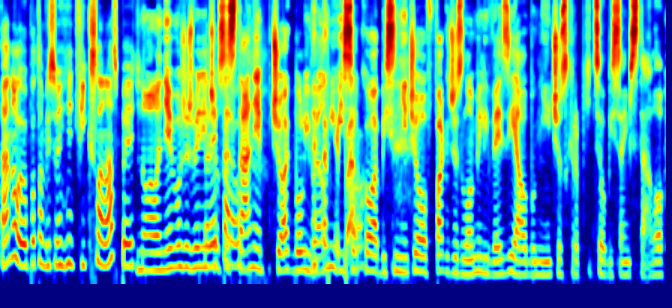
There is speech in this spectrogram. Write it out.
Áno, lebo potom by som ich hneď fixla naspäť. No ale nemôžeš vedieť, čo sa stane, čo ak boli veľmi Reparo. vysoko, aby si niečo fakt, že zlomili väzy alebo niečo s chrbticou by sa im stalo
